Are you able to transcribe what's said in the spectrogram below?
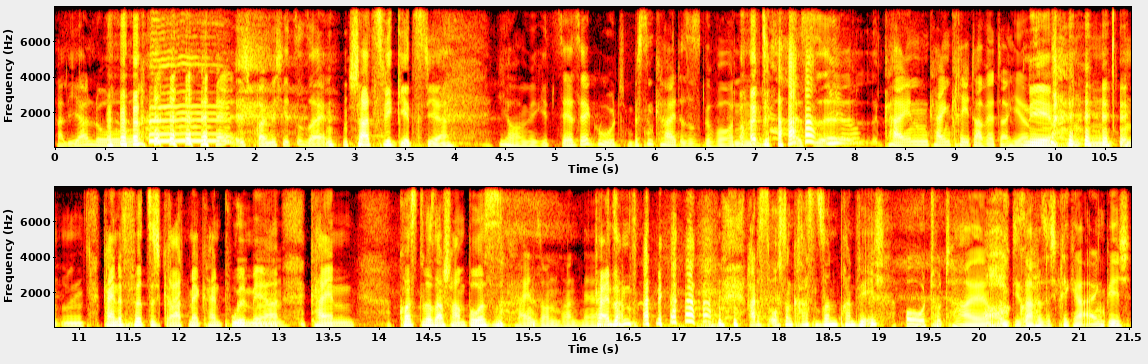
Hallihallo. ich freue mich hier zu sein. Schatz, wie geht's dir? Ja, mir geht's sehr, sehr gut. Ein bisschen kalt ist es geworden. es, äh, kein, kein Kreta-Wetter hier. Nee, mm, mm, mm, keine 40 Grad mehr, kein Pool mehr, kein kostenloser Shampoos, Kein Sonnenbrand mehr. kein Sonnenbrand mehr. Hattest du auch so einen krassen Sonnenbrand wie ich? oh, total. Und die Sache ist, ich kriege ja eigentlich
